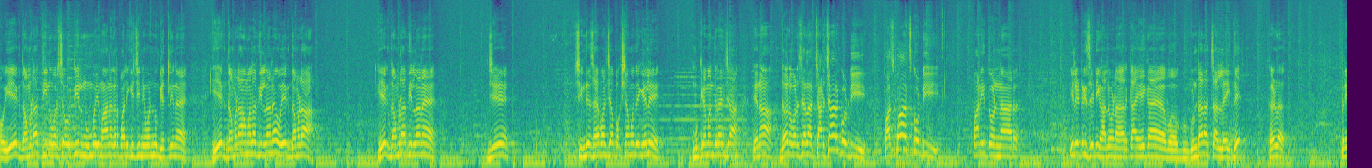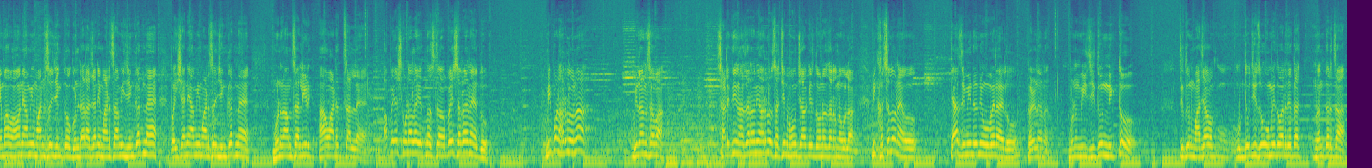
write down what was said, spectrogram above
अहो एक दमडा तीन वर्ष होतील मुंबई महानगरपालिकेची निवडणूक घेतली नाही. एक दमडा आम्हाला दिला नाही हो एक दमडा. एक दमडा दिला नाही. जे शिंदे साहेबांच्या पक्षामध्ये गेले मुख्यमंत्र्यांच्या त्यांना दर वर्षाला चार चार कोटी पाच पाच कोटी पाणी तोडणार इलेक्ट्रिसिटी घालवणार काय हे काय गुंडाराच चाललं आहे इथे? कळलं? प्रेमाभावाने आम्ही माणसं जिंकतो गुंडाराजाने माणसं आम्ही जिंकत नाही पैशाने आम्ही माणसं जिंकत नाही. म्हणून आमचा लीड हा वाढत चालला आहे अपयश कोणाला येत नसतं अपयश सगळ्यांना येतो. मी पण हरलो ना विधानसभा. साडेतीन हजारांनी हरलो सचिन भाऊ चाळीस दोन हजार नऊला. मी खचलो नाही हो. त्या जमिनीने उभे राहिलो कळलं ना. म्हणून मी जिथून निघतो तिथून माझ्या उद्योगी जो उमेदवार देतात नंतरचा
